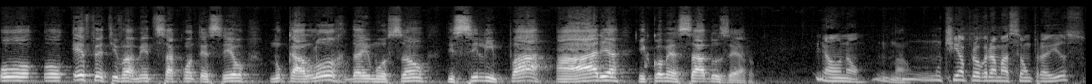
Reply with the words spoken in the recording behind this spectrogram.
ou, ou efetivamente isso aconteceu no calor da emoção de se limpar a área e começar do zero? Não, não. Não, não tinha programação para isso.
